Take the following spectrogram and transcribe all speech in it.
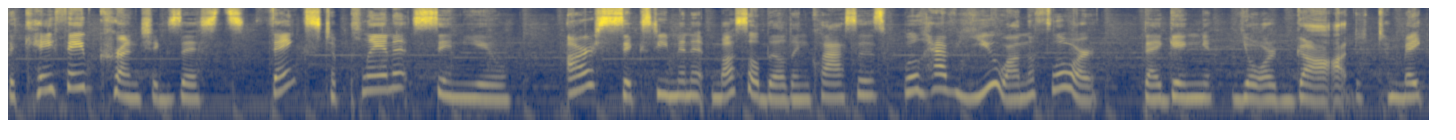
The Kayfabe Crunch exists thanks to Planet Sinew. Our 60 minute muscle building classes will have you on the floor, begging your God to make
